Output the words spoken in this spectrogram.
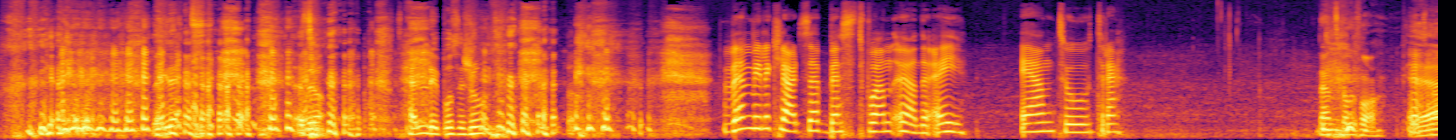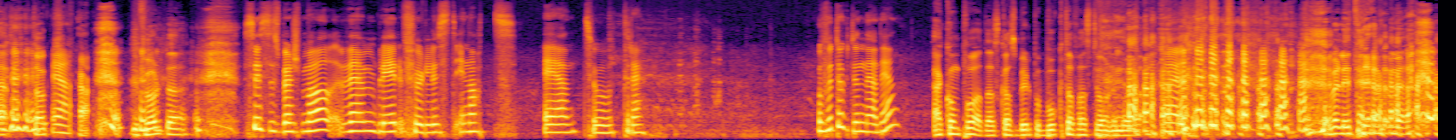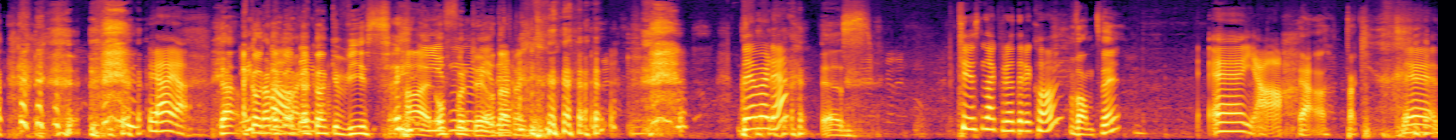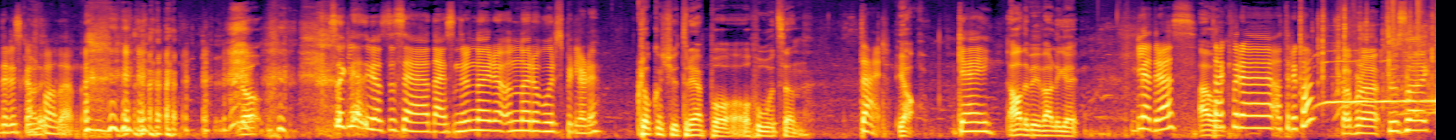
Det er greit. Det er bra. Heldig posisjon. Hvem ville klart seg best på en øde øy? Én, to, tre. Den skal du få. Yeah, takk. Ja. Du følte det? Siste spørsmål. Hvem blir fullest i natt? Én, to, tre. Hvorfor tok du den ned igjen? Jeg kom på at jeg skal spille på Buktafestivalen i morgen. Veldig trevlig med. Ja, ja. Ja, Jeg kan, jeg, kan, jeg kan ikke vise her offentlig at jeg har tenkt Det var det. yes. Tusen takk for at dere kom. Vant vi? Eh, ja, Ja, takk. det, dere skal få den. ja. Så gleder vi oss til å se deg, Sondre. Når, når og hvor spiller du? Klokka 23 på Hovedscenen. Der. Ja. Gøy. ja, det blir veldig gøy. Gleder oss. Takk for at dere kom. Takk for det. Tusen takk.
